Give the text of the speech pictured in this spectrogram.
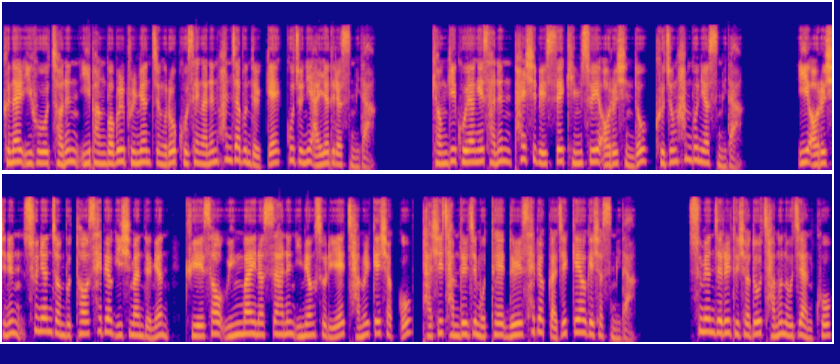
그날 이후 저는 이 방법을 불면증으로 고생하는 환자분들께 꾸준히 알려드렸습니다. 경기 고양에 사는 81세 김수의 어르신도 그 중 한 분이었습니다. 이 어르신은 수년 전부터 새벽 2시만 되면 귀에서 윙마이너스 하는 이명 소리에 잠을 깨셨고 다시 잠들지 못해 늘 새벽까지 깨어 계셨습니다. 수면제를 드셔도 잠은 오지 않고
